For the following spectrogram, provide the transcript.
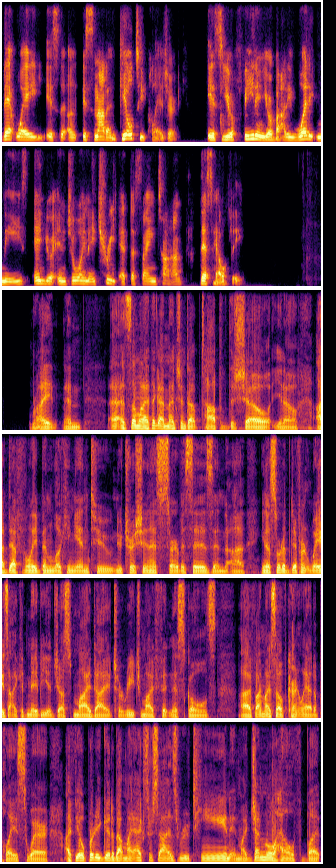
That way, it's a, it's not a guilty pleasure. It's you're feeding your body what it needs, and you're enjoying a treat at the same time that's healthy. Right, and as someone I think I mentioned up top of the show, you know, I've definitely been looking into nutritionist services and, uh, you know, sort of different ways I could maybe adjust my diet to reach my fitness goals. Uh, I find myself currently at a place where I feel pretty good about my exercise routine and my general health, but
